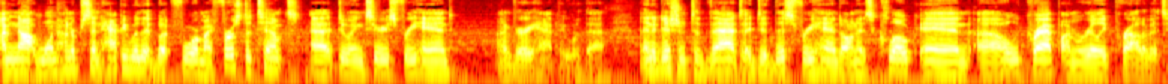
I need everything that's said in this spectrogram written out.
I'm not 100% happy with it, but for my first attempt at doing serious freehand, I'm very happy with that. In addition to that, I did this freehand on his cloak, and uh, holy crap, I'm really proud of it.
